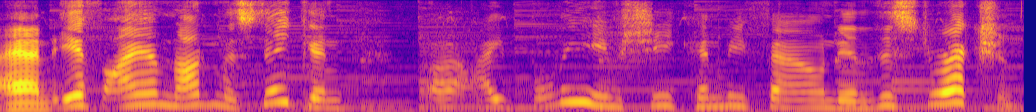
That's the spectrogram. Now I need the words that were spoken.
And if I am not mistaken, uh, I believe she can be found in this direction.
